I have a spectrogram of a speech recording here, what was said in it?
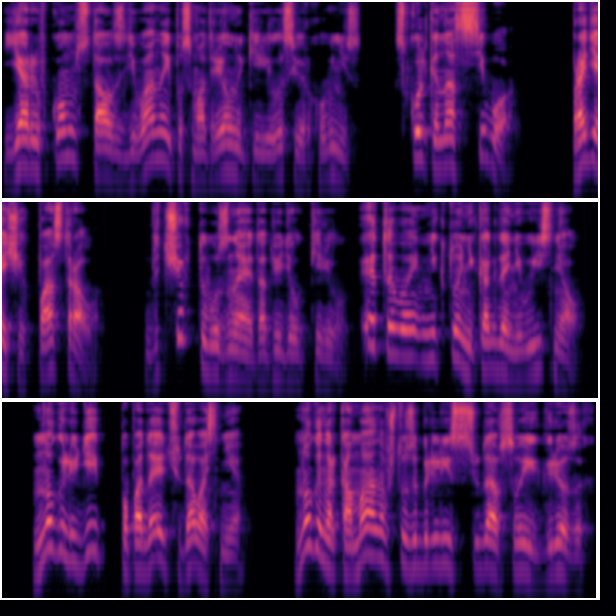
Я рывком встал с дивана и посмотрел на Кирилла сверху вниз. Сколько нас всего? Бродящих по астралу. Да черт его знает, ответил Кирилл. Этого никто никогда не выяснял. Много людей попадают сюда во сне. Много наркоманов, что забрели сюда в своих грезах.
